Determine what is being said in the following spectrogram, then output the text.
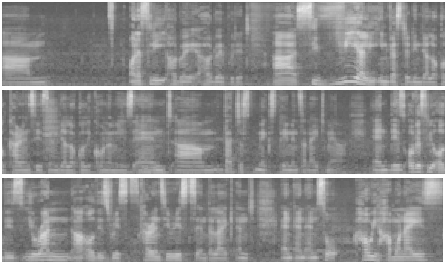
um, honestly, how do I how do I put it? Are severely invested in their local currencies and their local economies, and um, that just makes payments a nightmare. And there's obviously all these you run uh, all these risks, currency risks and the like, and and and and so how we harmonize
